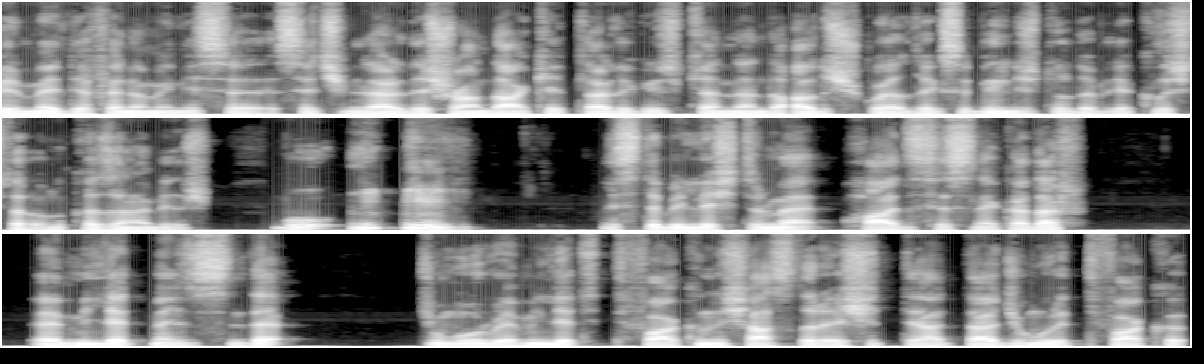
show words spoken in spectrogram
bir medya fenomeni ise seçimlerde şu anda anketlerde gözükenden daha düşük oy alacaksa birinci turda bile Kılıçdaroğlu kazanabilir. Bu liste birleştirme hadisesine kadar e, Millet Meclisi'nde Cumhur ve Millet İttifakı'nın şansları eşitti. Hatta Cumhur İttifakı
